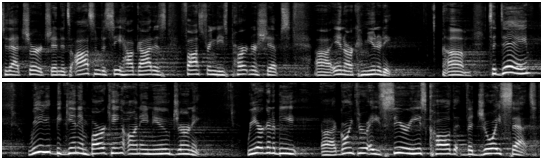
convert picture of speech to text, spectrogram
to that church. And it's awesome to see how God is fostering these partnerships uh, in our community. Um, today, we begin embarking on a new journey. We are going to be uh, going through a series called The Joy Set.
